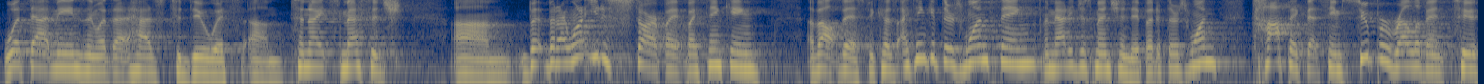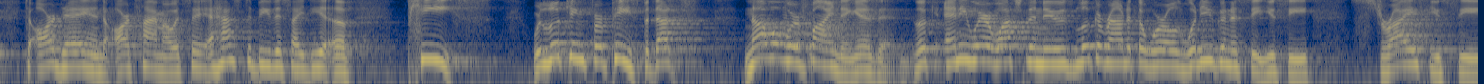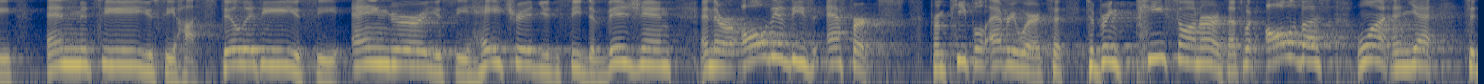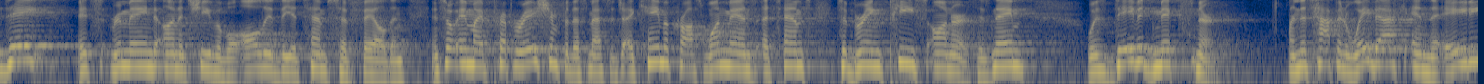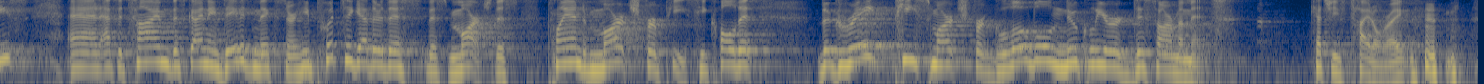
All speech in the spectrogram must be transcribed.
what that means and what that has to do with um, tonight's message. Um, but, but I want you to start by, by thinking about this because I think if there's one thing, and Maddie just mentioned it, but if there's one topic that seems super relevant to, to our day and to our time, I would say it has to be this idea of peace we're looking for peace, but that's not what we're finding, is it? Look anywhere, watch the news, look around at the world. What are you going to see? You see strife, you see enmity, you see hostility, you see anger, you see hatred, you see division. And there are all of these efforts from people everywhere to, to bring peace on earth. That's what all of us want. And yet, to date, it's remained unachievable. All of the attempts have failed. And, and so, in my preparation for this message, I came across one man's attempt to bring peace on earth. His name was David Mixner. And this happened way back in the 80s. And at the time, this guy named David Mixner, he put together this, this march, this planned march for peace. He called it the Great Peace March for Global Nuclear Disarmament. Catchy title, right?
